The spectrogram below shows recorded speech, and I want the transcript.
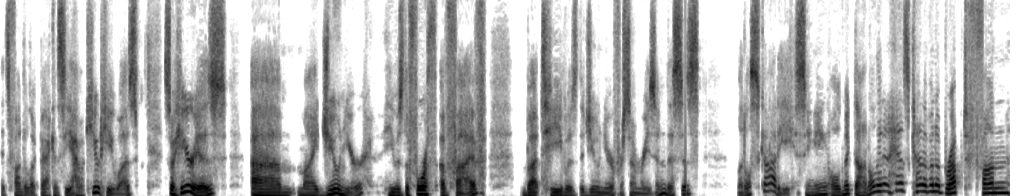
It's fun to look back and see how cute he was. So here is um, my junior. He was the fourth of five, but he was the junior for some reason. This is little Scotty singing Old MacDonald, and it has kind of an abrupt, fun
